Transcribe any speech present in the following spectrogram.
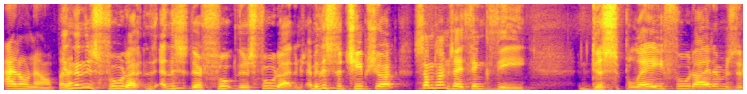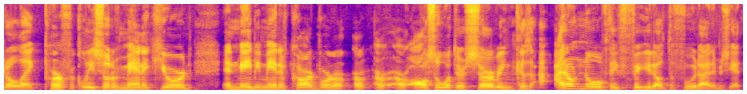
I don't know, but And then there's food. this is there's food. There's food items. I mean, this is a cheap shot. Sometimes I think the display food items that are like perfectly sort of manicured and maybe made of cardboard are, are, are also what they're serving because I, I don't know if they figured out the food items yet,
